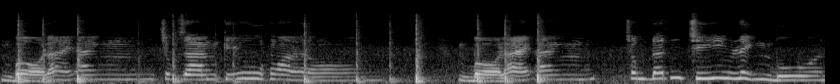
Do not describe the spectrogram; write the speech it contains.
Bỏ lại anh trong giam cứu hoa lò bỏ lại anh trong đất trí linh buồn.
